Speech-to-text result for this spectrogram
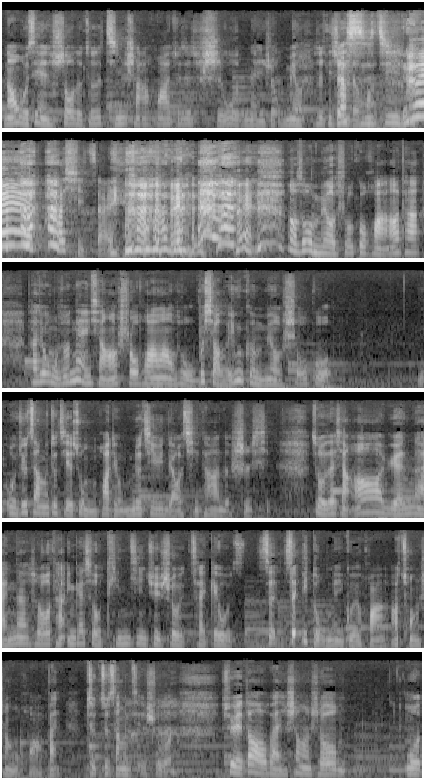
然后我之前收的都是金沙花，就是实物的那种，没有是比较真的花实。际的。对，他喜在。对，那我说我没有收过花，然后他他就问我说：“那你想要收花吗？”我说：“我不晓得，因为根本没有收过。”我就这样就结束我们话题，我们就继续聊其他的事情。所以我在想啊，原来那时候他应该是有听进去，所以才给我这这一朵玫瑰花，然后床上有花瓣，就就这样结束了。所以到晚上的时候，我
